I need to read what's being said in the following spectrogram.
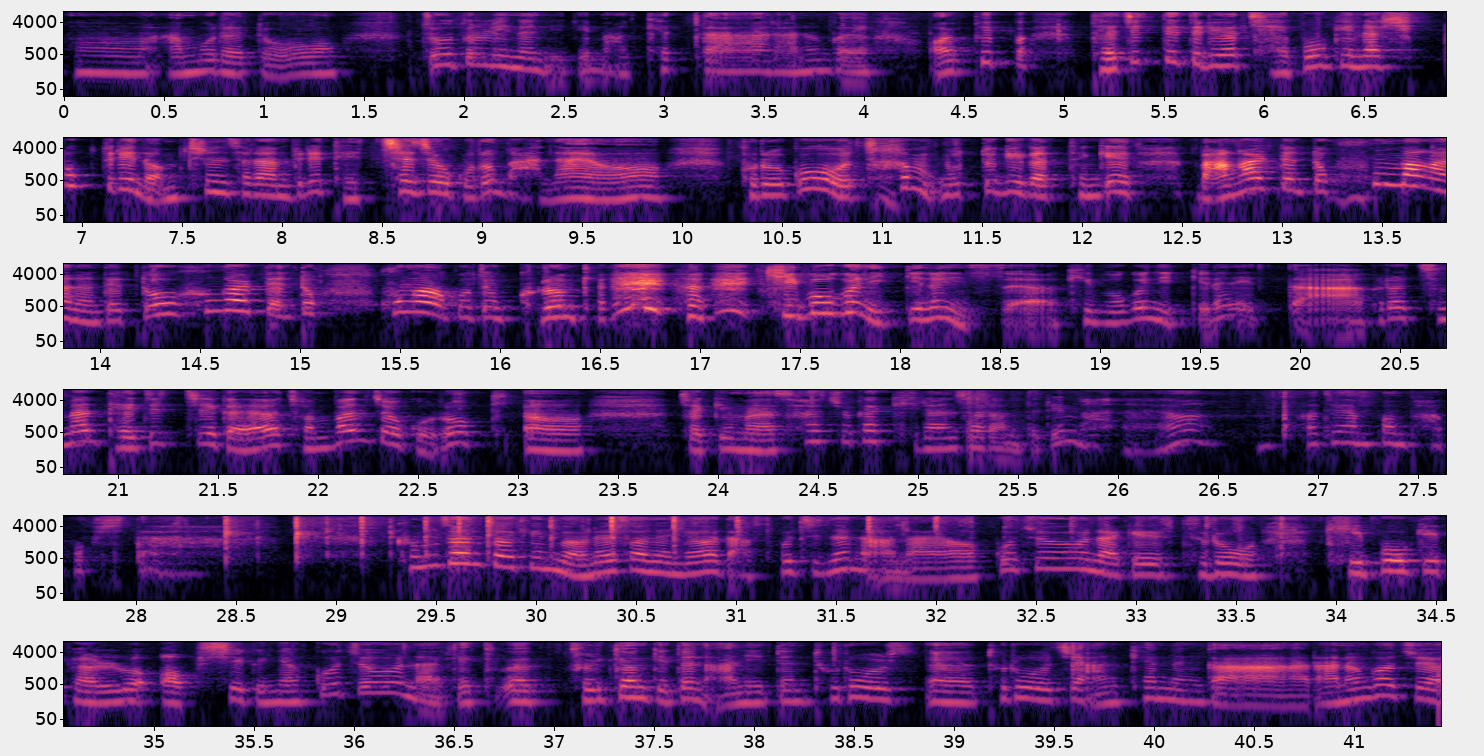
어, 아무래도 쪼들리는 일이 많겠다라는 거예요. 얼핏 돼지띠들이요 제복이나 식복들이 넘치는 사람들이 대체적으로 많아요. 그리고 참 우뚜기 같은 게 망할 땐 또 흥망하는데 또 흥할 땐 또 흥하고 좀 그런 게 기복은 있기는 있어요. 기복은 있기는 있다. 그렇지만 돼지띠가요 전반적으로 어 저기 막 사주가 길한 사람들이 많아요. 어디 한번 봐봅시다. 금전적인 면에서는요 나쁘지는 않아요. 꾸준하게 들어온 기복이 별로 없이 그냥 꾸준하게 어, 불경기든 아니든 들어올 어, 들어오지 않겠는가라는 거죠.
